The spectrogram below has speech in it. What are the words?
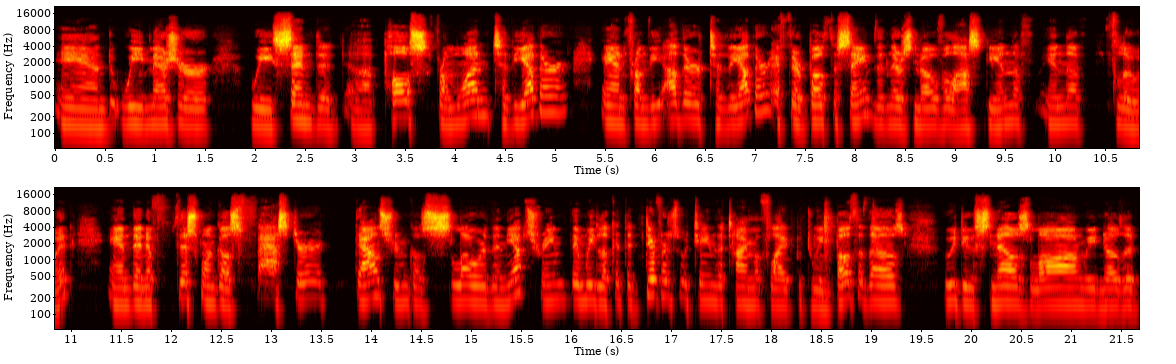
And we measure, we send a, a pulse from one to the other and from the other to the other. If they're both the same, then there's no velocity in the, in the fluid. And then if this one goes faster, downstream goes slower than the upstream, then we look at the difference between the time of flight between both of those. We do Snell's law and we know the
